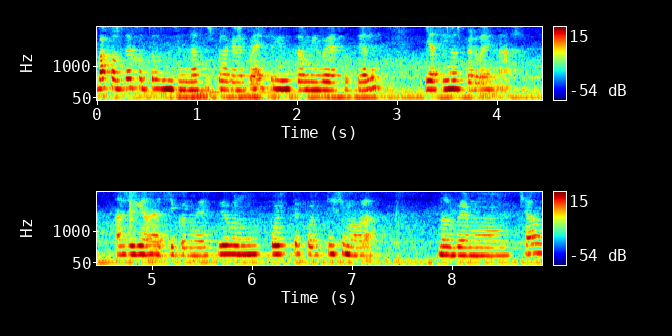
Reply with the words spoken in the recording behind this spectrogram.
Bajo os dejo todos mis enlaces para que me podáis seguir en todas mis redes sociales y así no os perdáis nada. Así que nada chicos, me despido con un fuerte, fuertísimo abrazo. Nos vemos, chao.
